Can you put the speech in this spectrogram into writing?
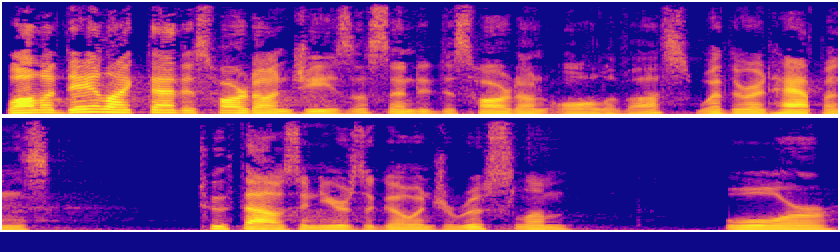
While a day like that is hard on Jesus, and it is hard on all of us, whether it happens 2,000 years ago in Jerusalem or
